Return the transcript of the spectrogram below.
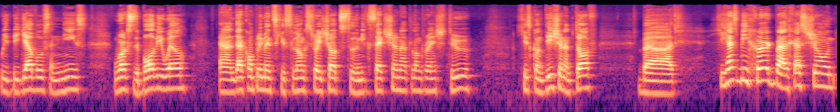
with big elbows and knees, works the body well, and that complements his long straight shots to the midsection at long range too. He's conditioned and tough, but he has been hurt but has shown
